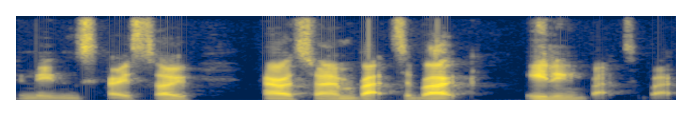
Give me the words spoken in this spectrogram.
in Ealing's case. So Harrowtown back to back, Ealing back to back.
